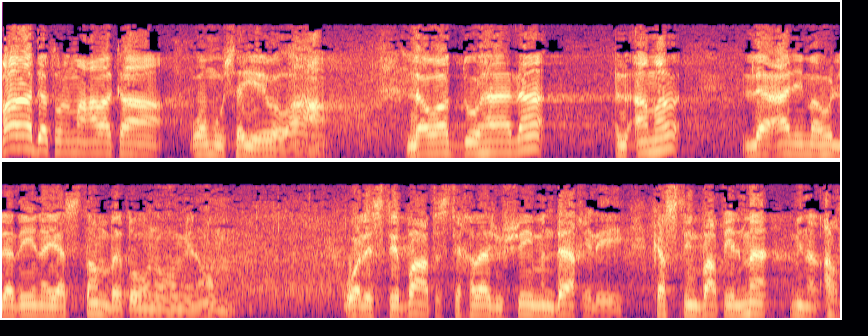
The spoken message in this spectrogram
قادة المعركة ومسيرها. لردوا هذا الأمر لعلمه الذين يستنبطونه منهم. والاستنباط استخراج الشيء من داخله كاستنباط الماء من الأرض.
